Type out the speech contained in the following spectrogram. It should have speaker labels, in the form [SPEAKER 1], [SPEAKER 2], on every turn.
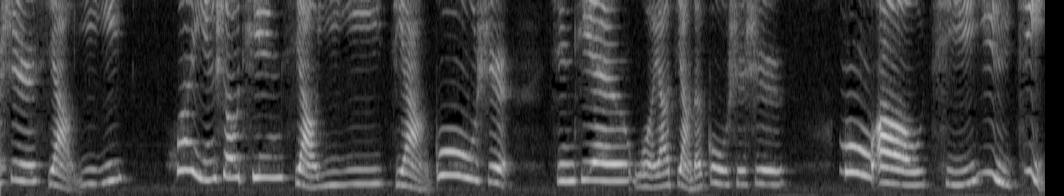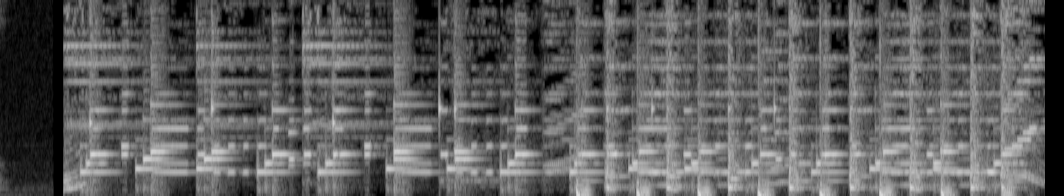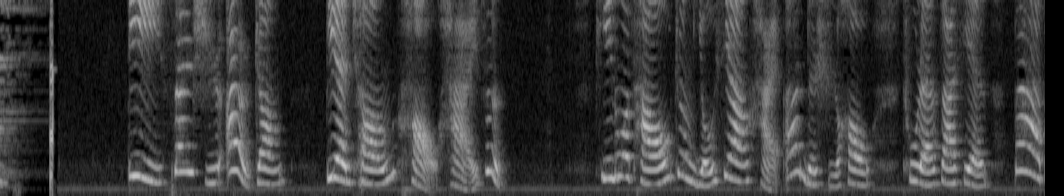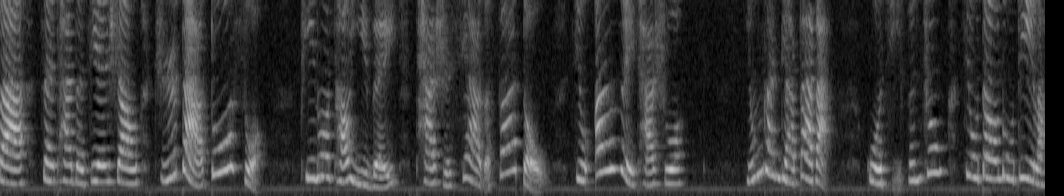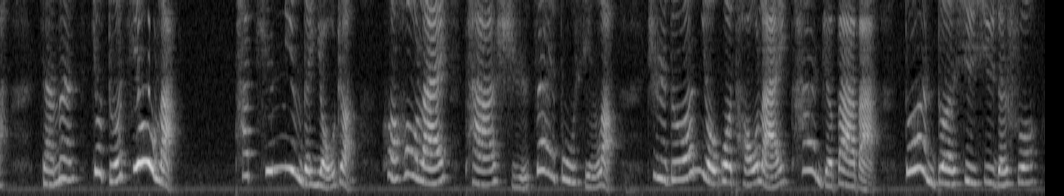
[SPEAKER 1] 我是小依依，欢迎收听小依依讲故事。今天我要讲的故事是《木偶奇遇记》变成好孩子。匹诺曹正游向海岸的时候，突然发现爸爸在他的肩上直打哆嗦。匹诺曹以为他是吓得发抖，就安慰他说：“勇敢点，爸爸，过几分钟就到陆地了，咱们就得救了。”他拼命地游着，可后来他实在不行了。只得扭过头来看着爸爸，断断续续地说：“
